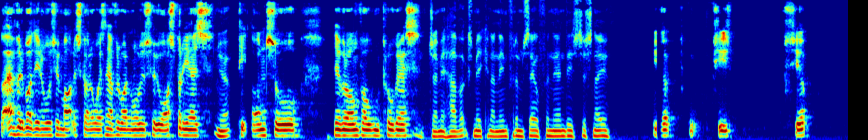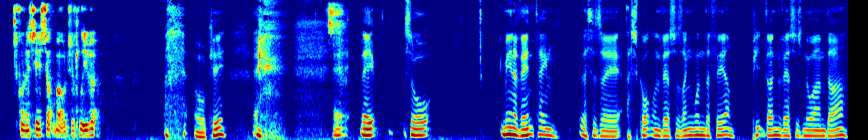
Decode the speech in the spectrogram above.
Like everybody knows who Marty Scurll is, and everyone knows who Ospreay is. yeah, Pete Dunne, so they were all involved in progress. Jimmy Havoc's making a name for himself in the Indies just now. Yep. She's, yep. Going to say something, but I'll just leave it. Okay. Uh, right, so main event time. This is a, a Scotland versus England affair. Pete Dunne versus Noam Dar.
